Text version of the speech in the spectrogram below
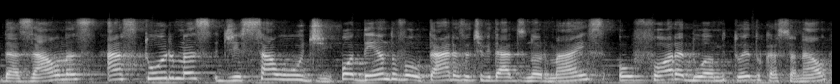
das aulas as turmas de saúde, podendo voltar às atividades normais ou fora do âmbito educacional,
